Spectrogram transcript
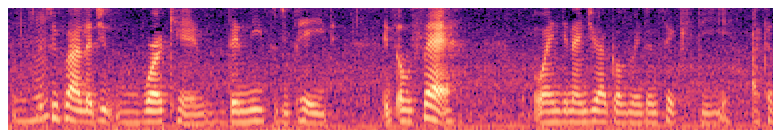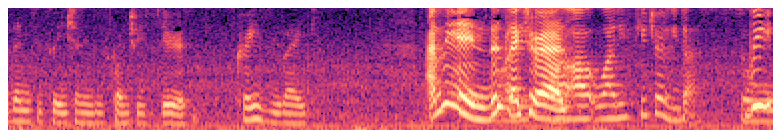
Mm-hmm. these people are legit working. They need to be paid. It's unfair when the Nigeria government don't take the academic situation in this country serious. It's crazy. Like, I mean, these the- lecturers. we're- the future leaders. So we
